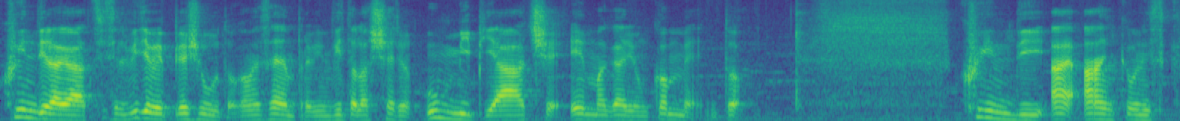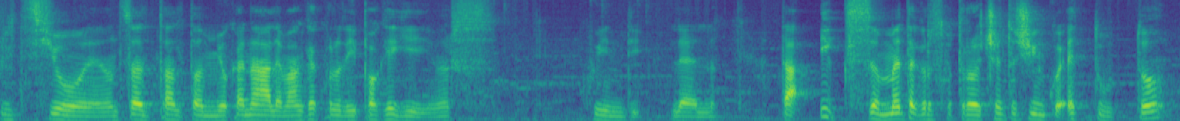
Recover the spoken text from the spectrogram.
Quindi ragazzi, se il video vi è piaciuto, come sempre vi invito a lasciare un mi piace e magari un commento. Quindi eh, anche un'iscrizione, non soltanto al mio canale, ma anche a quello dei Poké Gamers. Quindi, lel. Da X Metagross 405 è tutto.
